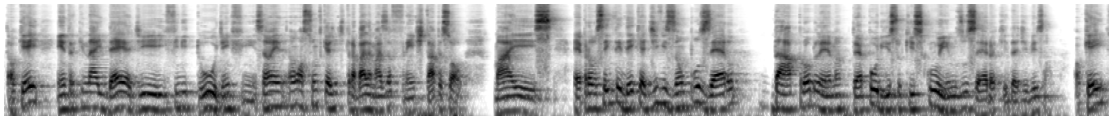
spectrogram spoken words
tá ok? Entra aqui na ideia de infinitude, enfim, isso é, é um assunto que a gente trabalha mais à frente, tá, pessoal? Mas é para você entender que a divisão por zero dá problema. Então, é por isso que excluímos o zero aqui da divisão, ok?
